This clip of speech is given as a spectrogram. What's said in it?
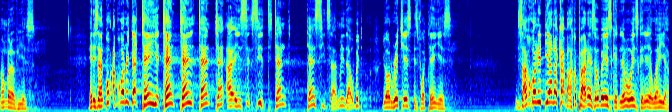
number of years it is akokɔ akokɔ no gya ten ye- ten ten ten ten uh, se- seed ten ten seeds uh, means that your riches is for ten years. No dia na ka baako pɛ a ɛsɛ wobɛyɛ sikani na wobɛyɛ sikani yɛ one year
